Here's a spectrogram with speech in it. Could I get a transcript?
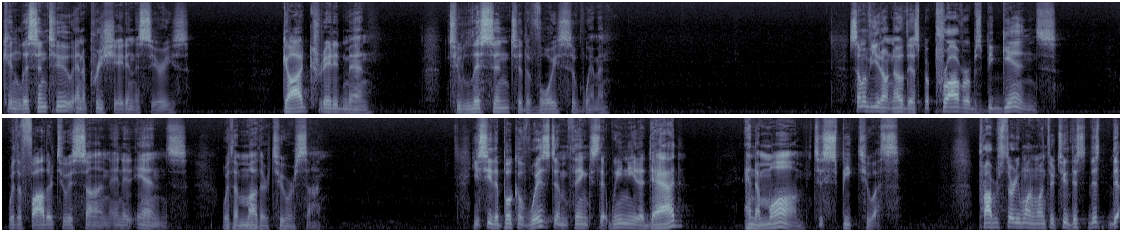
can listen to and appreciate in this series. God created men to listen to the voice of women. Some of you don't know this, but Proverbs begins with a father to his son, and it ends with a mother to her son. You see, the book of wisdom thinks that we need a dad and a mom to speak to us. Proverbs 31, 1 through 2. This, this, this,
